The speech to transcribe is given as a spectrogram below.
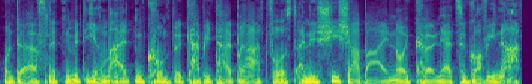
und eröffneten mit ihrem alten Kumpel Kapital Bratwurst eine Shisha-Bar in Neukölln-Herzegowina.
